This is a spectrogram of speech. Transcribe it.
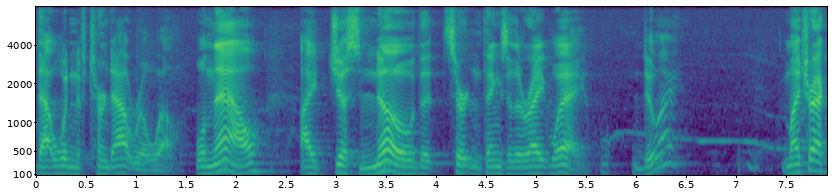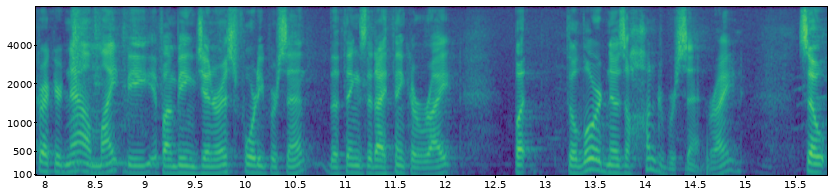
that wouldn't have turned out real well. Well, now I just know that certain things are the right way. Do I? My track record now might be, if I'm being generous, 40%, the things that I think are right, but the Lord knows 100%, right? So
